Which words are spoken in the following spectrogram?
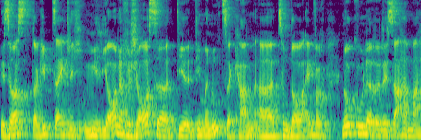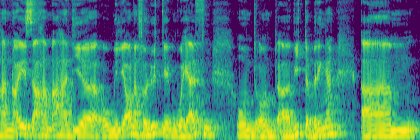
Das heißt, da gibt es eigentlich Millionen von Chancen, die, die man nutzen kann, äh, zum da einfach noch coolere Sachen machen, neue Sachen machen, die auch Millionen von Leuten irgendwo helfen und, und äh, weiterbringen. Ähm,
